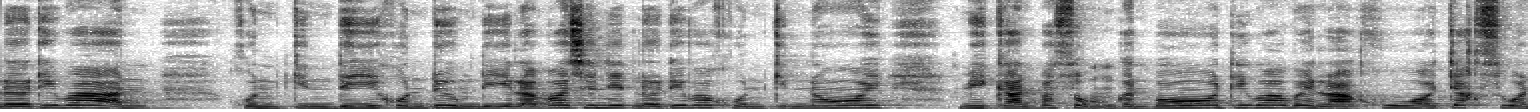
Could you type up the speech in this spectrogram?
เลยที่ว่าอันคนกินดีคนดื่มดีแล้วก็ชนิดเลยที่ว่าคนกินน้อย มีการผสมกันบ่ที่ว่าเวลาคั่วจักส่วน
